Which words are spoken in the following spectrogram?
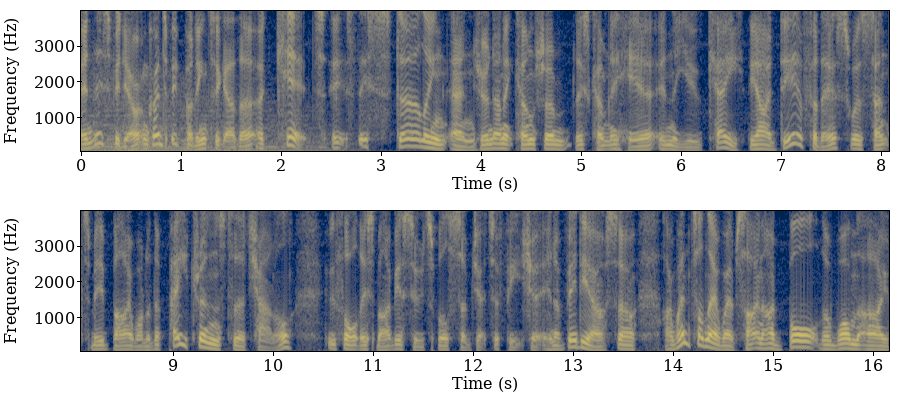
In this video I'm going to be putting together a kit. It's this Stirling engine and it comes from this company here in the UK. The idea for this was sent to me by one of the patrons to the channel who thought this might be a suitable subject to feature in a video. So I went on their website and I bought the one that I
